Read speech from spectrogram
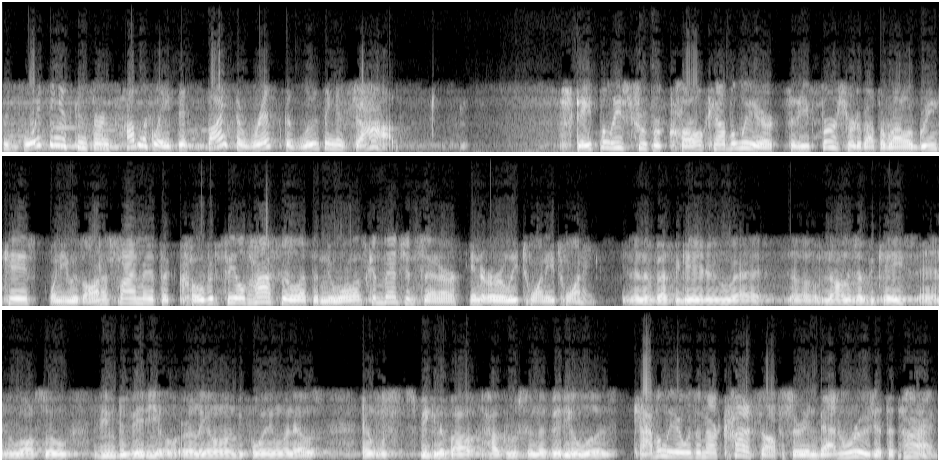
who's voicing his concerns publicly despite the risk of losing his job. State Police Trooper Carl Cavalier said he first heard about the Ronald Greene case when he was on assignment at the COVID Field Hospital at the New Orleans Convention Center in early 2020. He's An investigator who had uh, knowledge of the case and who also viewed the video early on before anyone else and was speaking about how gruesome the video was. Cavalier was a narcotics officer in Baton Rouge at the time,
